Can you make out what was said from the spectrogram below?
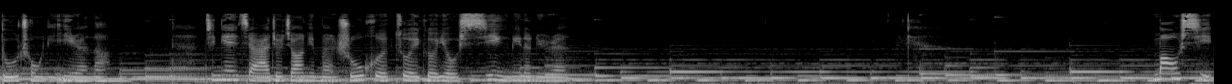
独宠你一人呢？今天小丫就教你们如何做一个有吸引力的女人。猫系。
